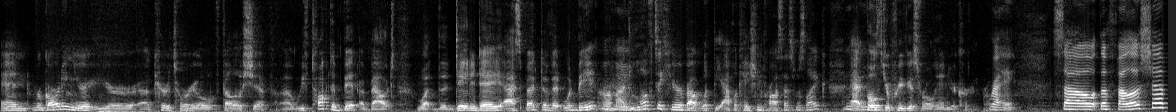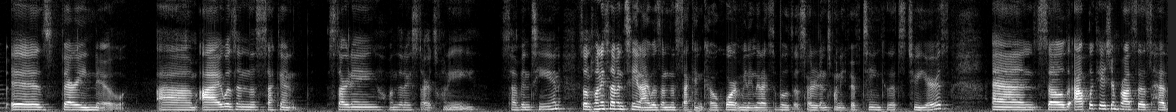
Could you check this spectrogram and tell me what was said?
and regarding your your uh, curatorial fellowship, uh, we've talked a bit about what the day to day aspect of it would be. Um, mm-hmm. I'd love to hear about what the application process was like mm-hmm. at both your previous role and your current role. Right. So the fellowship is very new. Um, I was in the second, starting, when did I start? 2017. So in 2017, I was in the second cohort, meaning that I suppose it started in 2015 because it's two years. And so the application process has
